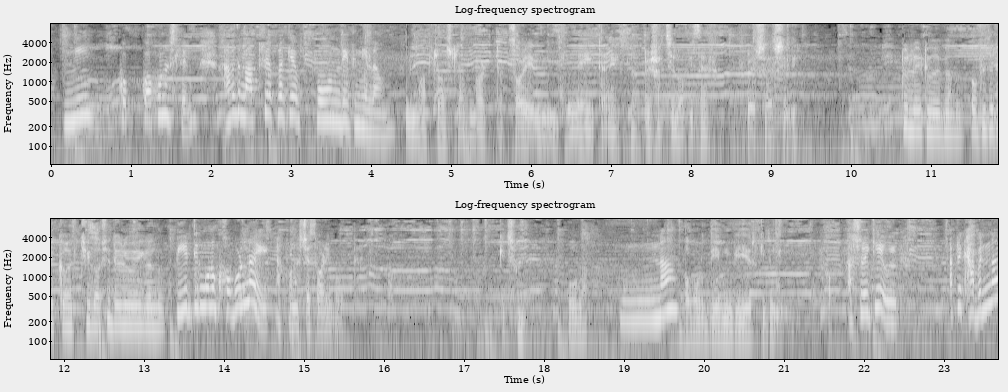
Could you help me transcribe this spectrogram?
আপনি কখন আসলেন? আমি তো মাত্রই আপনাকে ফোন দিতে নিলাম। মাত্র আসলাম বাট সরি লেট প্রেশার ছিল অফিসের প্রেশার আসেনি। একটু লেট হয়ে গেল। অফিসে একটু কাজ ছিল আসে দেরি হয়ে গেল। বিয়ের দিন কোনো খবর নাই? এখন আসছে সরি বলতে কিছু না। খবর দিন বিয়ের কিছু আসলে কি ওই আপনি খাবেন না?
